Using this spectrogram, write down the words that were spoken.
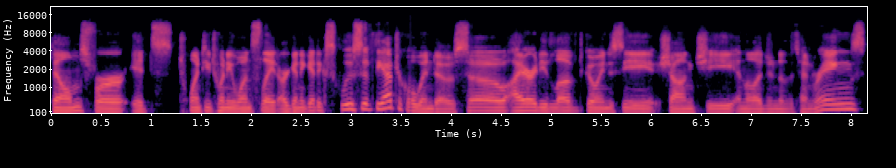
films for its 2021 slate are going to get exclusive theatrical windows. So I already loved going to see Shang-Chi and the Legend of the Ten Rings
